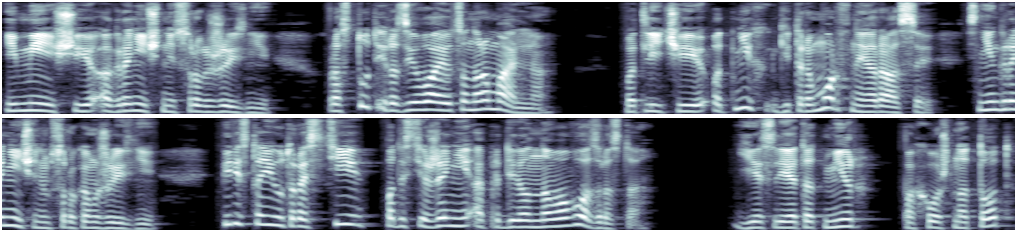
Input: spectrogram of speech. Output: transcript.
имеющие ограниченный срок жизни, растут и развиваются нормально. В отличие от них, гетероморфные расы с неограниченным сроком жизни перестают расти по достижении определенного возраста. Если этот мир похож на тот,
